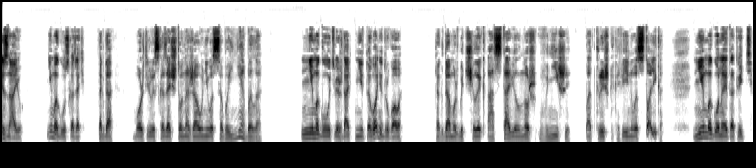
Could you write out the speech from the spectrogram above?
знаю, не могу сказать. Тогда можете ли вы сказать, что ножа у него с собой не было? Не могу утверждать ни того, ни другого. Тогда, может быть, человек оставил нож в нише под крышкой кофейного столика? Не могу на это ответить.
